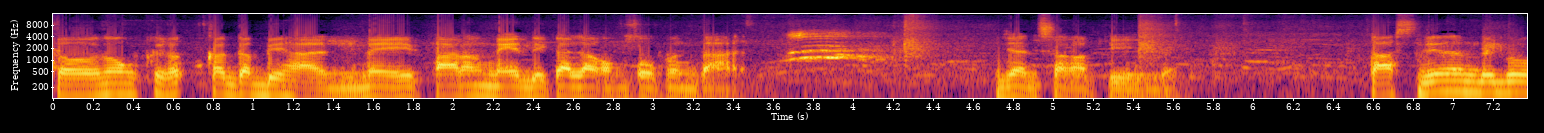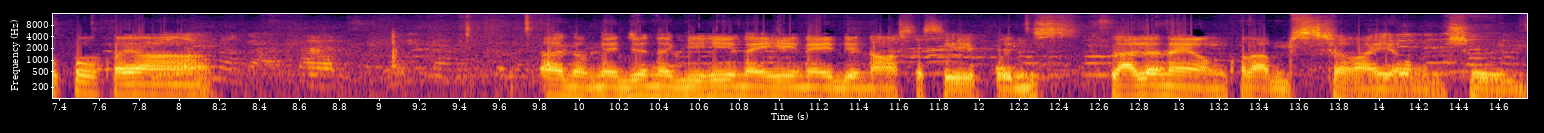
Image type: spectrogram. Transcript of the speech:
So, nung kagabihan, may parang medical akong pupuntahan. Diyan sa Kapilo. Taas din ang dugo ko, kaya ano, medyo naghihinay-hinay din ako sa seafoods. Lalo na yung crabs tsaka yung shrimp.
